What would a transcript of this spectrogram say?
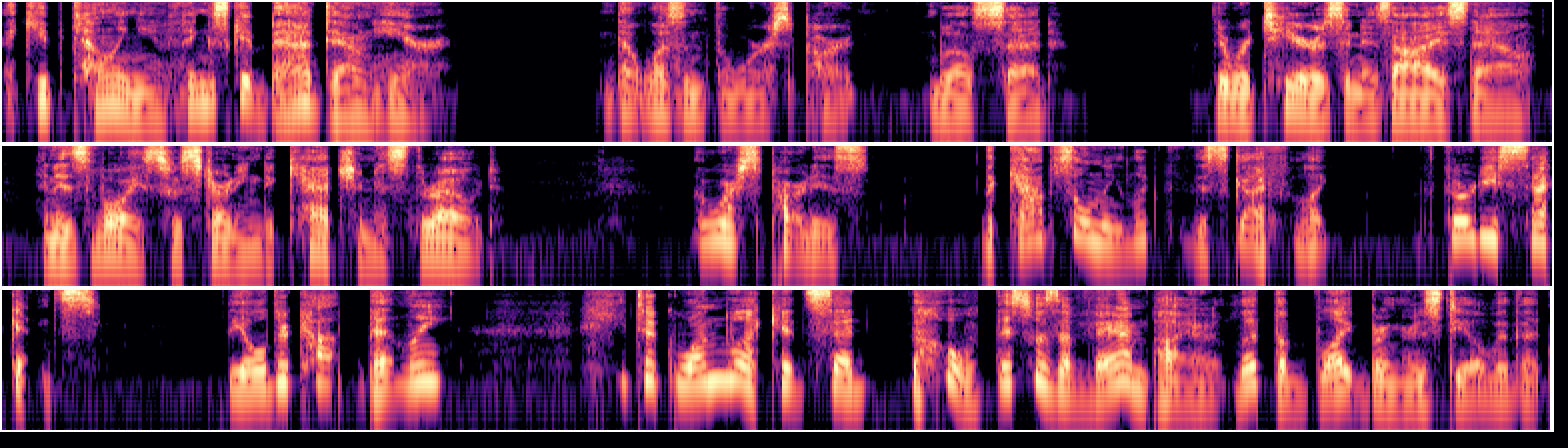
I keep telling you, things get bad down here. That wasn't the worst part, Will said. There were tears in his eyes now, and his voice was starting to catch in his throat. The worst part is, the cops only looked at this guy for like 30 seconds. The older cop, Bentley, he took one look and said, Oh, this was a vampire. Let the Blightbringers deal with it.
